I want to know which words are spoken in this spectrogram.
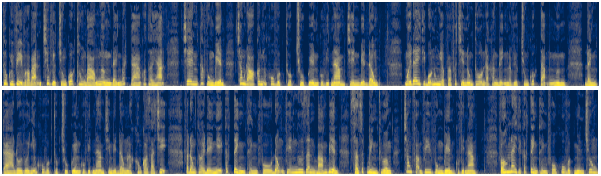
Thưa quý vị và các bạn, trước việc Trung Quốc thông báo ngừng đánh bắt cá có thời hạn trên các vùng biển, trong đó có những khu vực thuộc chủ quyền của Việt Nam trên Biển Đông. Mới đây thì Bộ Nông nghiệp và Phát triển Nông thôn đã khẳng định là việc Trung Quốc tạm ngừng đánh cá đối với những khu vực thuộc chủ quyền của Việt Nam trên Biển Đông là không có giá trị và đồng thời đề nghị các tỉnh, thành phố động viên ngư dân bám biển, sản xuất bình thường trong phạm vi vùng biển của Việt Nam. Và hôm nay thì các tỉnh, thành phố khu vực miền Trung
